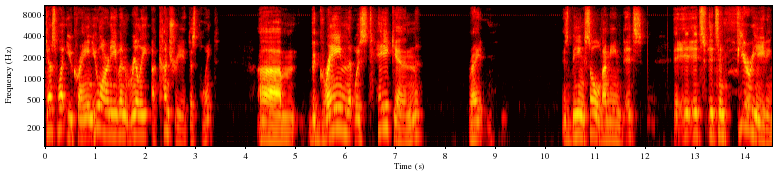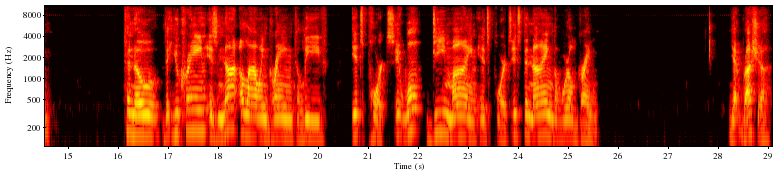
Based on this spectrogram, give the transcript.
guess what, Ukraine? You aren't even really a country at this point. Um, the grain that was taken, right, is being sold. I mean, it's it's it's infuriating to know that Ukraine is not allowing grain to leave its ports. It won't demine its ports. It's denying the world grain. Yet Russia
